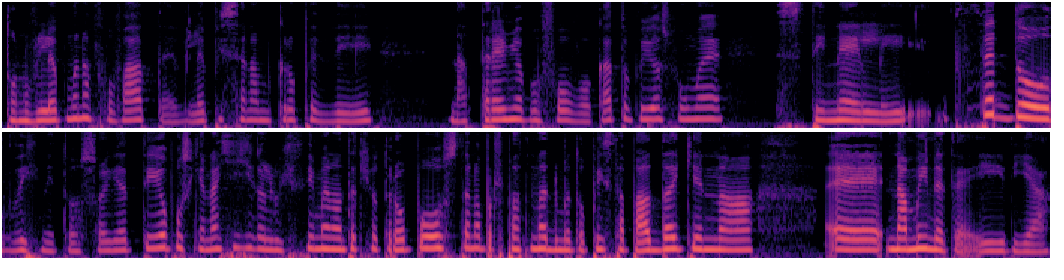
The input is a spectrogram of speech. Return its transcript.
τον βλέπουμε να φοβάται. Βλέπεις ένα μικρό παιδί να τρέμει από φόβο. Κάτι το οποίο, ας πούμε, στην Έλλη δεν το δείχνει τόσο. Γιατί όπως και να έχει, έχει γαλουχηθεί με έναν τέτοιο τρόπο ώστε να προσπαθεί να αντιμετωπίσει τα πάντα και να, ε, να μείνεται η ίδια.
